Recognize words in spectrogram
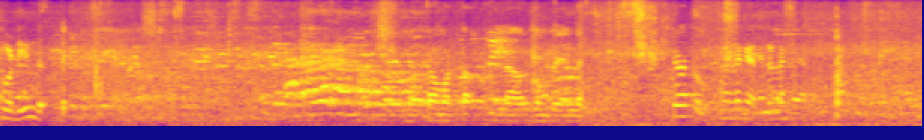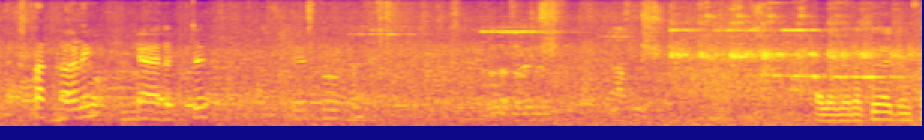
പൊടിയുണ്ട്. മുട്ട മുട്ട. എല്ലാവർക്കും വേണ്ട നല്ല ക്യാരറ്റല്ലേ തക്കാളി ക്യാരറ്റ് ബീട്രൂട്ട് പലചരക്ക് ഐറ്റംസ്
